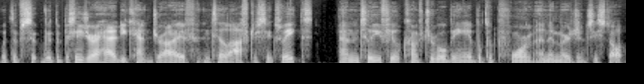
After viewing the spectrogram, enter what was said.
With the, with the procedure I had, you can't drive until after six weeks and until you feel comfortable being able to perform an emergency stop.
